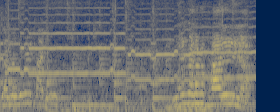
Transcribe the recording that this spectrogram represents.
জন্মদিনের পার্টি হচ্ছে। খাওয়া না।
